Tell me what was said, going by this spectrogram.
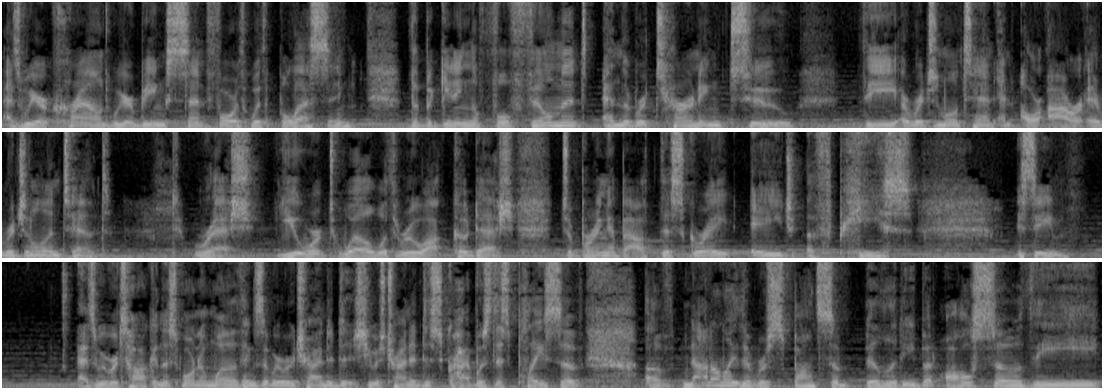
as we are crowned, we are being sent forth with blessing, the beginning of fulfillment and the returning to the original intent and our original intent. Resh, you worked well with Ruach Kodesh to bring about this great age of peace. You see, as we were talking this morning, one of the things that we were trying to, she was trying to describe was this place of, of not only the responsibility, but also the,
